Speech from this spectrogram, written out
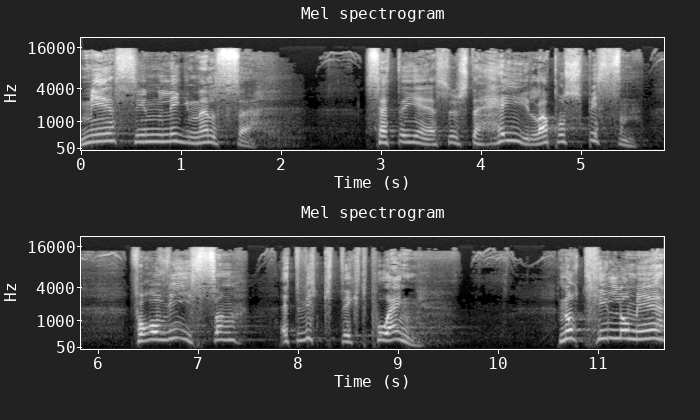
Med sin lignelse setter Jesus det hele på spissen for å vise et viktig poeng. Når til og med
